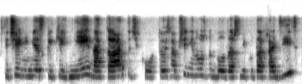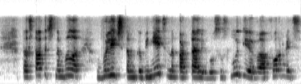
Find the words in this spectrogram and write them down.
в течение нескольких дней на карточку. То есть вообще не нужно было даже никуда ходить. Достаточно было в личном кабинете на портале госуслуги оформить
